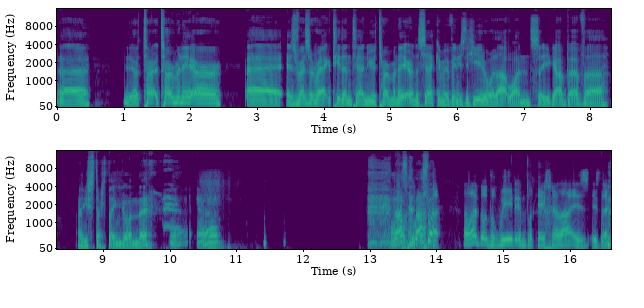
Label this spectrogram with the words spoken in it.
uh, you know, Ter- Terminator uh, is resurrected into a new Terminator in the second movie, and he's the hero of that one. So you got a bit of a an Easter thing going there. Yeah, yeah. That's boy. that's what I like the, the weird implication of that is is that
